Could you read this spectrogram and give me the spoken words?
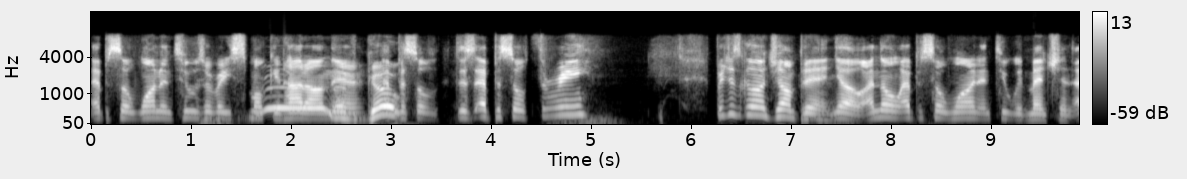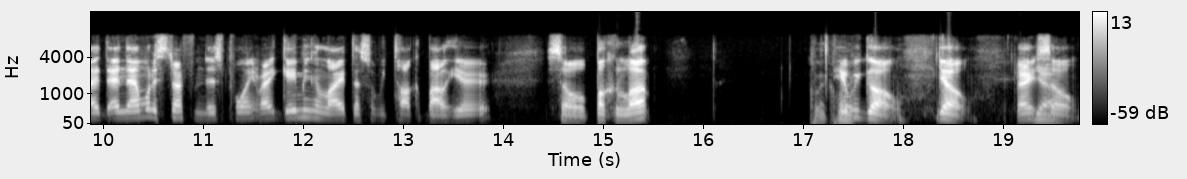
Episode one and two is already smoking hot on there. go. Episode this episode three. We're just gonna jump in. Yo, I know episode one and two we mentioned, I, and I want to start from this point, right? Gaming and life. That's what we talk about here. So buckle up. Click, Here we go. Yo, right? Yeah. So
